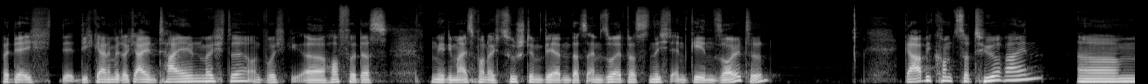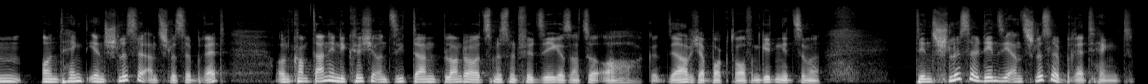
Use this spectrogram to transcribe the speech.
bei der ich, die ich gerne mit euch allen teilen möchte und wo ich äh, hoffe, dass mir die meisten von euch zustimmen werden, dass einem so etwas nicht entgehen sollte. Gabi kommt zur Tür rein ähm, und hängt ihren Schlüssel ans Schlüsselbrett und kommt dann in die Küche und sieht dann Blonde Robert Smith mit Phil Segers und sagt so, oh, da habe ich ja Bock drauf und geht in ihr Zimmer. Den Schlüssel, den sie ans Schlüsselbrett hängt,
